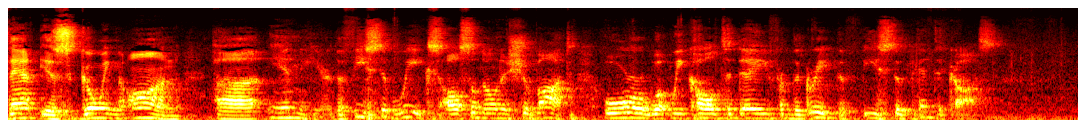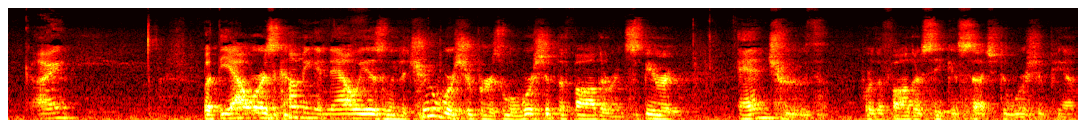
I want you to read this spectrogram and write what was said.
that is going on uh, in here. The Feast of Weeks, also known as Shavuot, or what we call today from the Greek, the Feast of Pentecost. Okay? But the hour is coming and now is when the true worshipers will worship the Father in spirit and truth, for the Father seeketh such to worship him.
